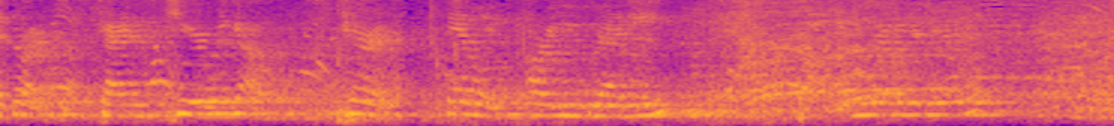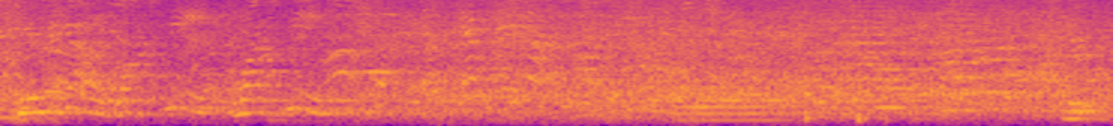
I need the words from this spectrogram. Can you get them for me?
It's all right. Okay? Here we go. Parents, families, are you ready? You ready to do this? Here we go. Watch me. Watch me. All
